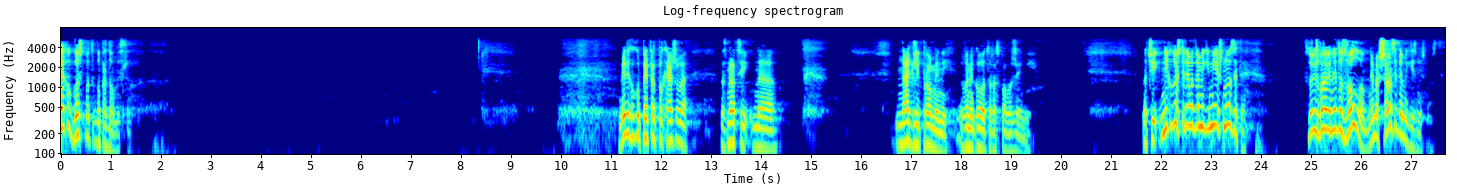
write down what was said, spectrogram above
Како Господ го предомислил? Видите колку Петар покажува знаци на нагли промени во неговото расположение. Значи, никогаш ще нема да ми ги миеш нозете. С други зборови, не дозволувам, нема шанси да ми ги измиеш нозете.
